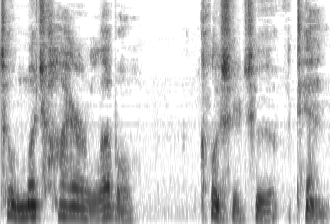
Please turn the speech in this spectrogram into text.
to a much higher level, closer to a 10.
